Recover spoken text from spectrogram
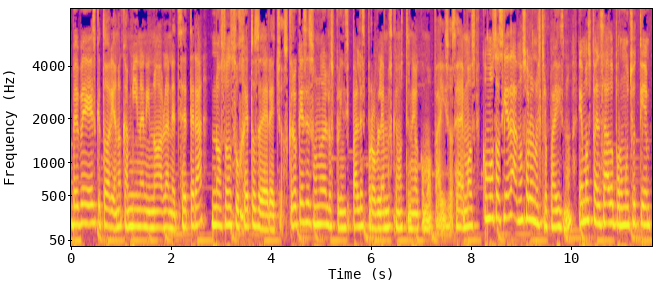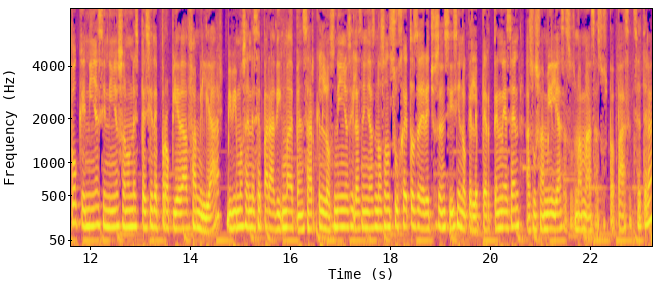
bebés que todavía no caminan y no hablan, etcétera, no son sujetos de derechos. Creo que ese es uno de los principales problemas que hemos tenido como país. O sea, hemos, como sociedad, no solo nuestro país, ¿no? Hemos pensado por mucho tiempo que niñas y niños son una especie de propiedad familiar. Vivimos en ese paradigma de pensar que los niños y las niñas no son sujetos de derechos en sí, sino que le pertenecen a sus familias, a sus mamás, a sus papás, etcétera.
